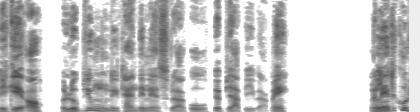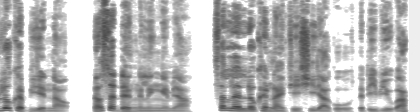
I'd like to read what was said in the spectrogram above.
ဘေးကင်းအောင်ဘလို့ပြုမှုနေထိုင်တဲ့နယ်ဆိုတာကိုပြောပြပေးပါမယ်။ငလင်တစ်ခုလောက်ခတ်ပြီးတဲ့နောက်နောက်ဆက်တွဲငလင်ငယ်များဆက်လက်လောက်ခတ်နိုင်ခြေရှိတာကိုတတိပြုပါ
